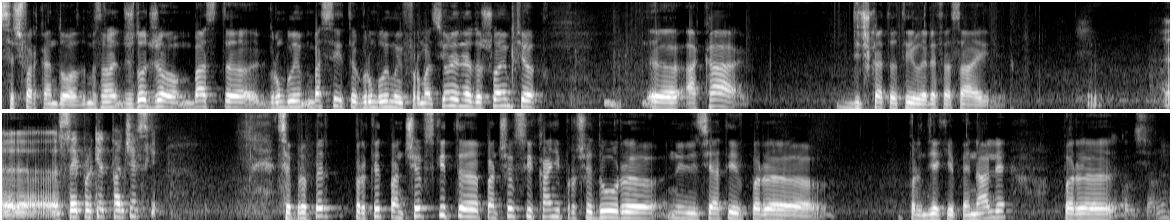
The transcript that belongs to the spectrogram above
se çfarë ka ndodhë. Domethënë, çdo gjë, mbas të grumbullim, mbas të grumbullim informacionit, ne do shohim që a ka diçka të tillë rreth asaj. Sa i përket Pançevskit. Sa i përket Pançevskit, Pançevski ka një procedurë në iniciativë për për ndjekje penale, për... Komisioni?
